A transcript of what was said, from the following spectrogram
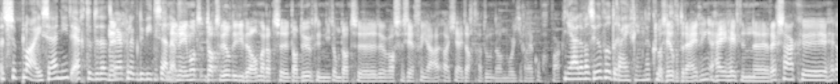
supplies, hè? Niet echt de, daadwerkelijk de wiet zelf. Nee, nee, want dat wilde hij wel, maar dat, eh, dat durfde niet. Omdat er was gezegd van ja, als jij dat gaat doen, dan word je gelijk opgepakt. Ja, er was heel veel dreiging, dat Er was klopt. heel veel dreiging. Hij heeft een rechtszaak ge-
